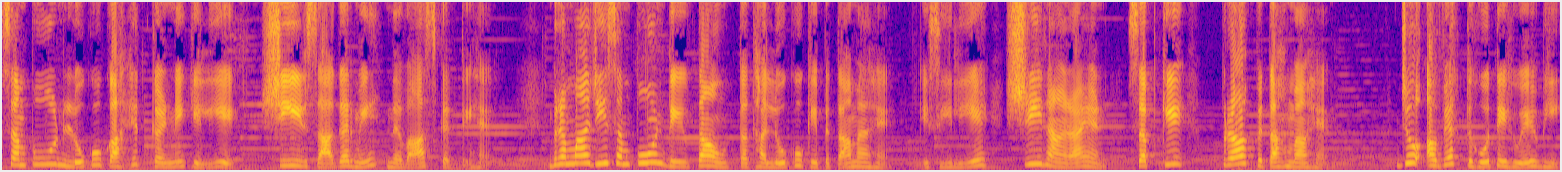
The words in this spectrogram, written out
संपूर्ण लोगों का हित करने के लिए शीर सागर में निवास करते हैं। ब्रह्मा जी संपूर्ण देवताओं तथा लोगों के पितामह हैं। इसीलिए श्री नारायण सबके प्रपितामह हैं, जो अव्यक्त होते हुए भी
